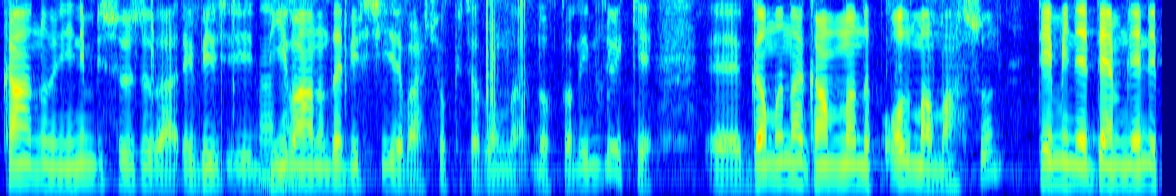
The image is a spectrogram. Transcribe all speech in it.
Kanuni'nin bir sözü var. E, Bir e, divanında bir şiiri var. Çok güzel onunla noktalayayım. Diyor ki e, gamına gamlanıp olma mahzun, demine demlenip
